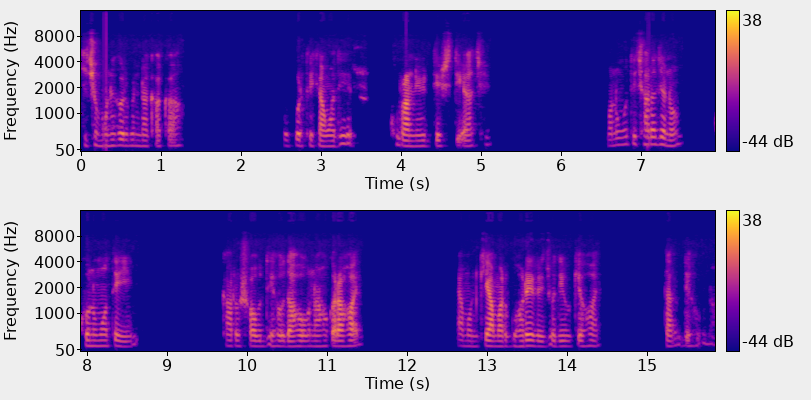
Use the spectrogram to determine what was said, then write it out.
"কিছু মনে করবেন না কাকা। উপর থেকে আমাদের কড়া নির্দেশ দেয়া আছে। অনুমতি ছাড়া যেন কোনো মতেই কারও সব দেহ দাহ না করা হয়। এমনকি আমার ঘরের যদিও কেউ হয়, তার দেহ না।"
